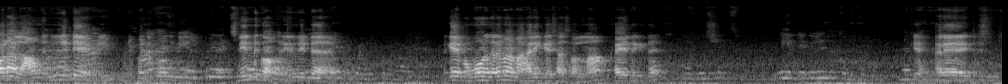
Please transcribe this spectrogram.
பரவாயில்ல. அவங்க நின்றுட்டே இப்படி இப்படி பண்ணிக்கோங்க. நீங்க நின்றுக்கோங்க. நின்றுட்டு. ஓகே இப்போ மூணு தடவை நம்ம ஹரிகேஷா சொல்லலாம். கை தூக்கிட்டு. நீ இப்படி விழுந்து கும்பிடுங்க. ஓகே ஹரே கிருஷ்ணா.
